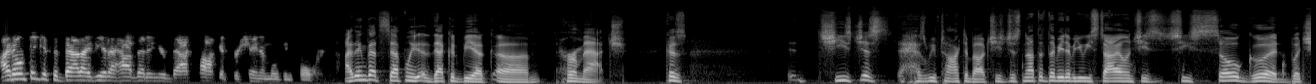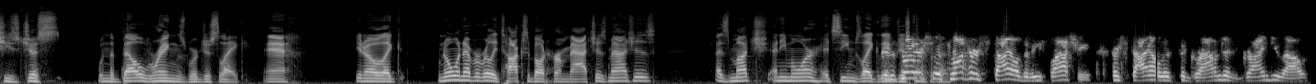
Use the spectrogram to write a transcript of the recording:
I don't think it's a bad idea to have that in your back pocket for Shayna moving forward. I think that's definitely that could be a um, her match because she's just as we've talked about she's just not the WWE style and she's she's so good but she's just when the bell rings we're just like eh you know like no one ever really talks about her matches matches as much anymore it seems like they've It's just not, her, it's not her style to be flashy. Her style is to ground it, grind you out,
